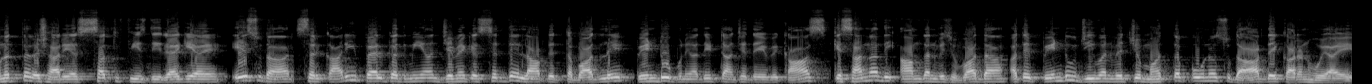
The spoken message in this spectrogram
69.7% ਰਹਿ ਗਿਆ ਹੈ ਇਹ ਸੁਧਾਰ ਸਰਕਾਰੀ ਪਹਿਲਕਦਮੀਆਂ ਜਿਵੇਂ ਕਿ ਸਿੱਧੇ ਲਾਭ ਦੇ ਤਬਾਦਲੇ, ਪਿੰਡੂ ਬੁਨਿਆਦੀ ਢਾਂਚੇ ਦੇ ਵਿਕਾਸ, ਕਿਸਾਨਾਂ ਦੀ ਆਮਦਨ ਵਿੱਚ ਵਾਧਾ ਅਤੇ ਪਿੰਡੂ ਜੀਵਨ ਵਿੱਚ ਮਹੱਤਵਪੂਰਨ ਸੁਧਾਰ ਦੇ ਕਾਰਨ ਹੋਇਆ ਹੈ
